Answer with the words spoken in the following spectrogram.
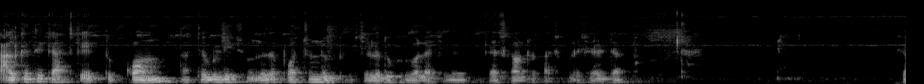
কালকে থেকে আজকে একটু কম তাতে বলি সন্ধ্যাতে প্রচণ্ড ভিড় ছিল দুপুরবেলায় ছিল ক্যাশ কাউন্টার কাজ করে সেটা সে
